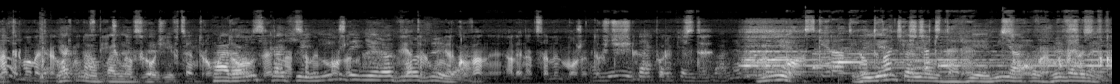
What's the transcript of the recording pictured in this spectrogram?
Na termometrach Jak od minus małpa 5 na wschodzie drzewie. w centrum do zera nad się samym nigdy morzem. nie Wiatr rozłożyła. umiarkowany, ale nad samym morzem dość silny porywisty. Nie, Polskie Radio wyjęto ją z 24. ziemi jako Słowem wszystko.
